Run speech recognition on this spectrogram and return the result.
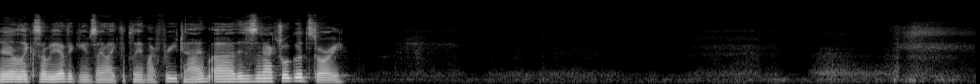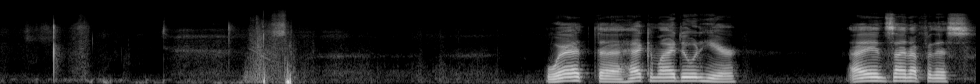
And like some of the other games I like to play in my free time, uh, this is an actual good story. What the heck am I doing here? I didn't sign up for this.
